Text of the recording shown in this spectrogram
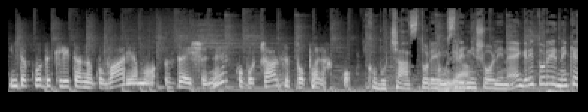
In tako dekleta nagovarjamo, zdaj še ne, ko bo čas, zato pa lahko. Ko bo čas, torej v ja. srednji šoli, ne? gre torej neke,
